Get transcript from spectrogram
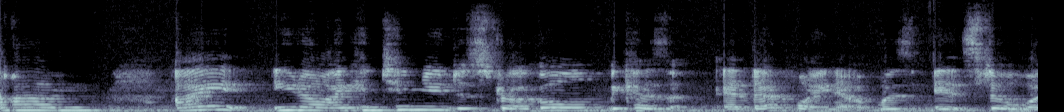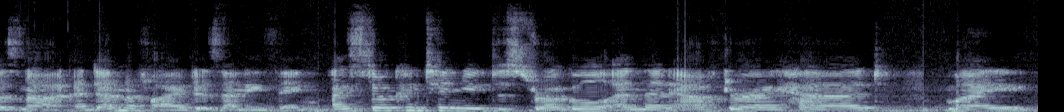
um, I, you know, I continued to struggle because at that point it was, it still was not identified as anything. I still continued to struggle, and then after I had my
